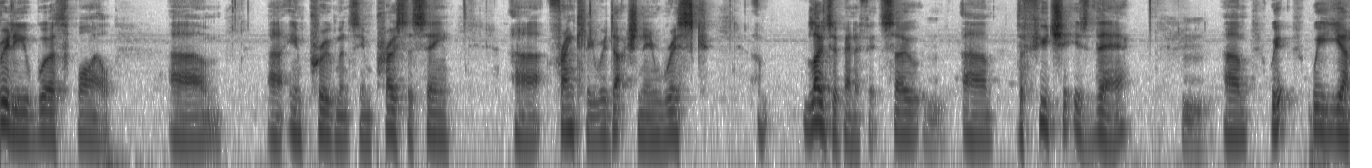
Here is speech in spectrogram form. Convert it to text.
really worthwhile um, uh, improvements in processing, uh, frankly, reduction in risk, um, loads of benefits. So um, the future is there. Um, we we uh,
